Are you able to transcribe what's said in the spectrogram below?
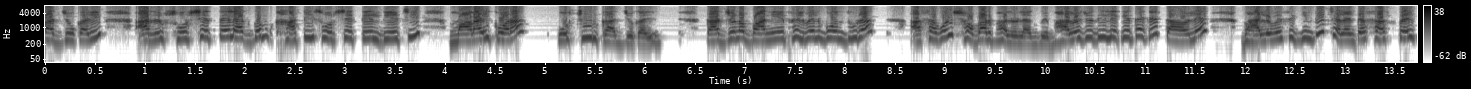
কার্যকারী। আর সর্ষের তেল একদম খাঁটি সর্ষের তেল দিয়েছি, মাড়াই করা প্রচুর কার্যকারী। তার জন্য বানিয়ে ফেলবেন বন্ধুরা। আশা করি সবার ভালো লাগবে। ভালো যদি লেগে থাকে তাহলে ভালোবেসে কিন্তু চ্যানেলটা সাবস্ক্রাইব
